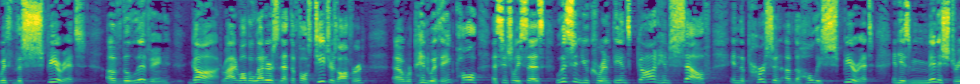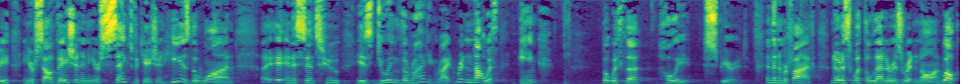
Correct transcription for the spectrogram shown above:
With the Spirit of the living God, right? While the letters that the false teachers offered uh, were penned with ink, Paul essentially says, Listen, you Corinthians, God Himself, in the person of the Holy Spirit, in His ministry, in your salvation, and in your sanctification, He is the one, uh, in a sense, who is doing the writing, right? Written not with ink, but with the Holy Spirit. And then number five, notice what the letter is written on. Well,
